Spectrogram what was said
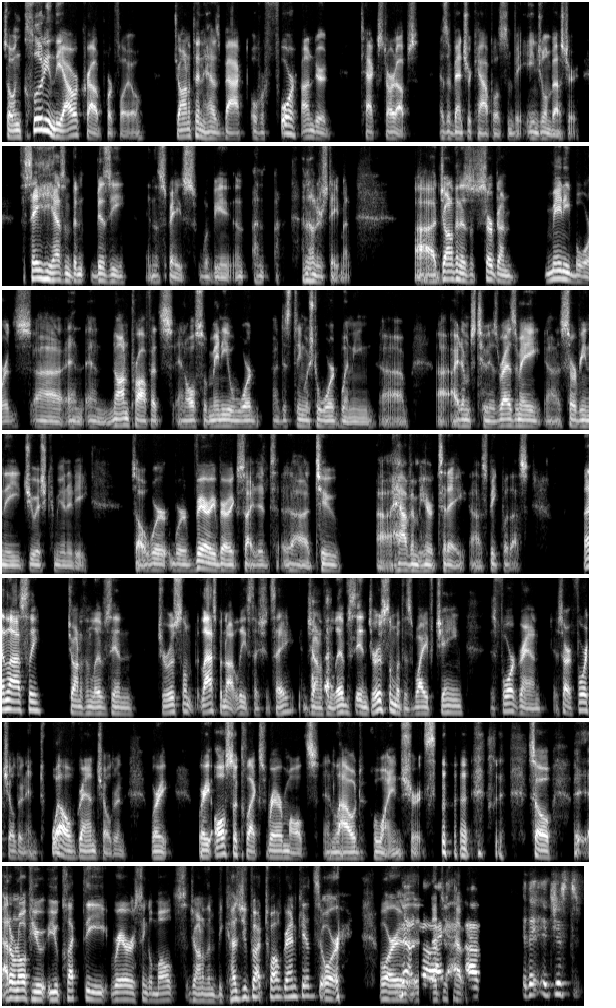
So, including the Our Crowd portfolio, Jonathan has backed over 400 tech startups as a venture capitalist and angel investor. To say he hasn't been busy in the space would be an, an, an understatement. Uh, Jonathan has served on many boards uh, and and nonprofits, and also many award uh, distinguished award winning uh, uh, items to his resume, uh, serving the Jewish community. So we're we're very very excited to have him here today speak with us. And lastly, Jonathan lives in Jerusalem. Last but not least, I should say, Jonathan lives in Jerusalem with his wife Jane, his four grand, sorry, four children and twelve grandchildren, where he where he also collects rare malts and loud Hawaiian shirts. so I don't know if you you collect the rare single malts, Jonathan, because you've got twelve grandkids, or or no, no, I, just have... uh, it, it, just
